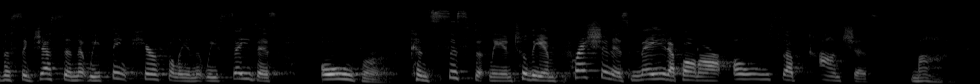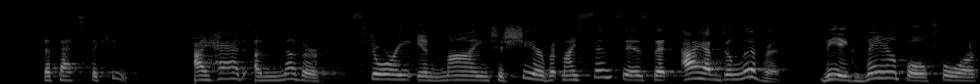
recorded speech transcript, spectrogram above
the suggestion that we think carefully and that we say this over consistently until the impression is made upon our own subconscious mind that that's the key. I had another story in mind to share, but my sense is that I have delivered the example for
